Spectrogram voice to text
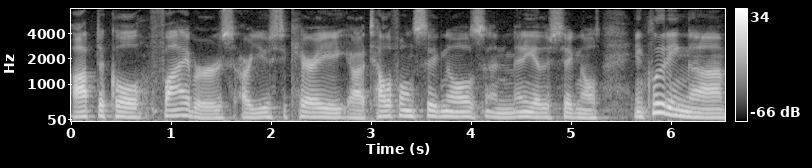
optical fibers are used to carry uh, telephone signals and many other signals including uh,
